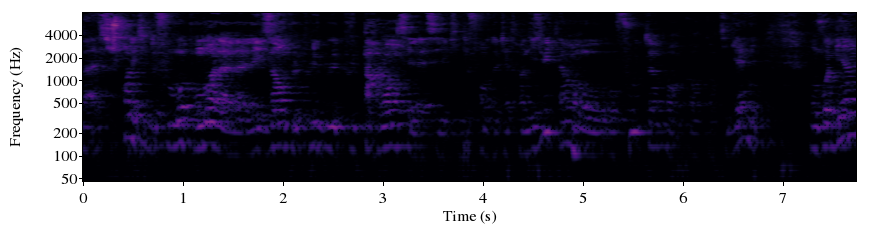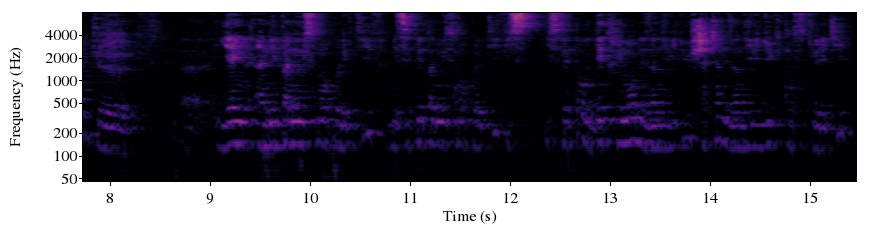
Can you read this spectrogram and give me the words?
bah, si je prends l'équipe de moi, pour moi, l'exemple le plus, le plus parlant, c'est l'équipe de France de 98 hein, au, foot, hein, quand, quand, ils gagnent. On voit bien que euh, il y a un épanouissement collectif, mais cet épanouissement collectif, il ne se fait pas au détriment des individus. Chacun des individus qui constituent l'équipe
